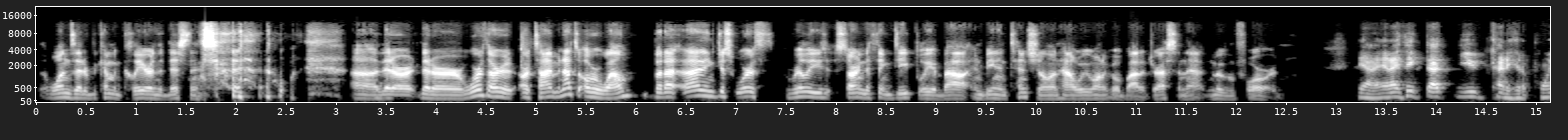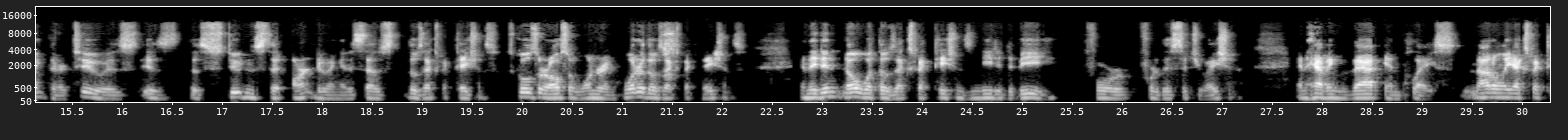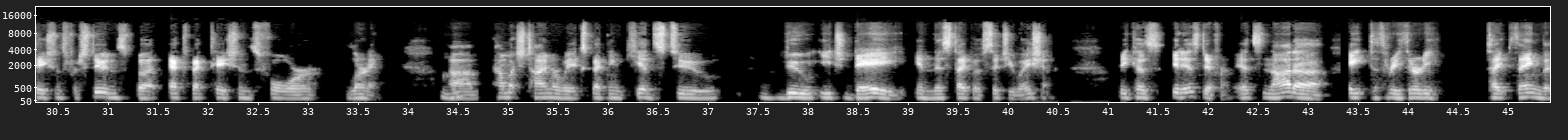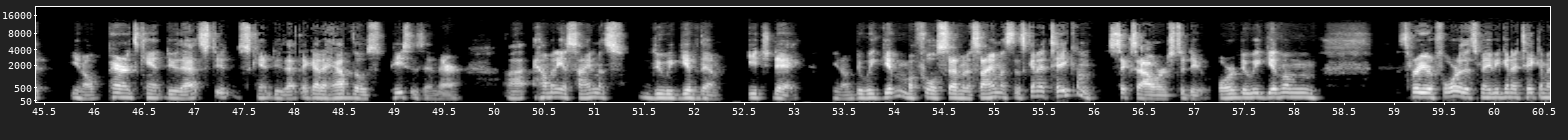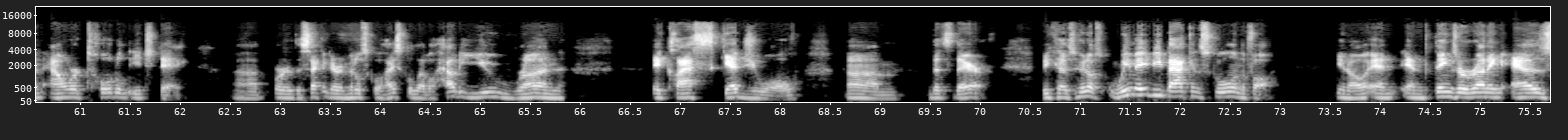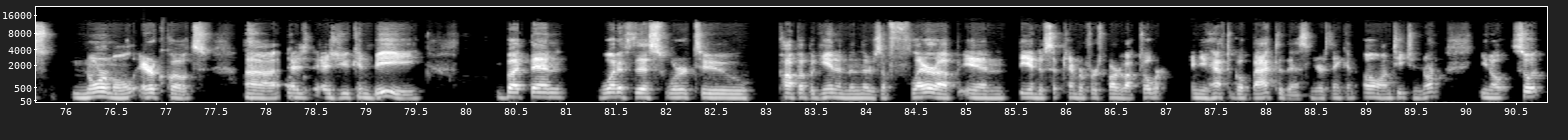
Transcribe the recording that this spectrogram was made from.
ones that are becoming clear in the distance uh, that are that are worth our, our time and not to overwhelm but I, I, think just worth really starting to think deeply about and being intentional in how we want to go about addressing that moving forward yeah and i think that you kind of hit a point there too is is the students that aren't doing it it's those those expectations. Schools are also wondering what are those expectations? And they didn't know what those expectations needed to be for for this situation. And having that in place not only expectations for students but expectations for learning. Mm-hmm. um, how much time are we expecting kids to do each day in this type of situation because it is different. It's not a 8 to 3.30 type thing that you know parents can't do that students can't do that. They got to have those pieces in there. Uh, how many assignments do we give them each day? You know do we give them a full seven assignments that's going to take them six hours to do? Or do we give them three or four that's maybe going to take them an hour total each day? Uh, or the secondary middle school high school level how do you run a class schedule um, that's there because who knows we may be back in school in the fall you know and and things are running as normal air quotes uh, as as you can be. But then what if this were to pop up again and then there's a flare up in the end of september first part of october and you have to go back to this and you're thinking oh i'm teaching normal you know so it,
